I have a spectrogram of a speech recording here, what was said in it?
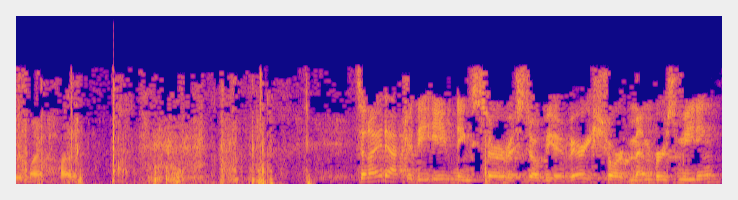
to my heart. Tonight, after the evening service, there will be a very short members' meeting.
